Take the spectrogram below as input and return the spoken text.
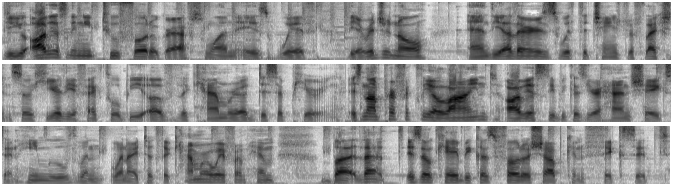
You obviously need two photographs. One is with the original and the others with the changed reflection. So here the effect will be of the camera disappearing. It's not perfectly aligned, obviously, because your hand shakes and he moved when, when I took the camera away from him, but that is okay because Photoshop can fix it.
